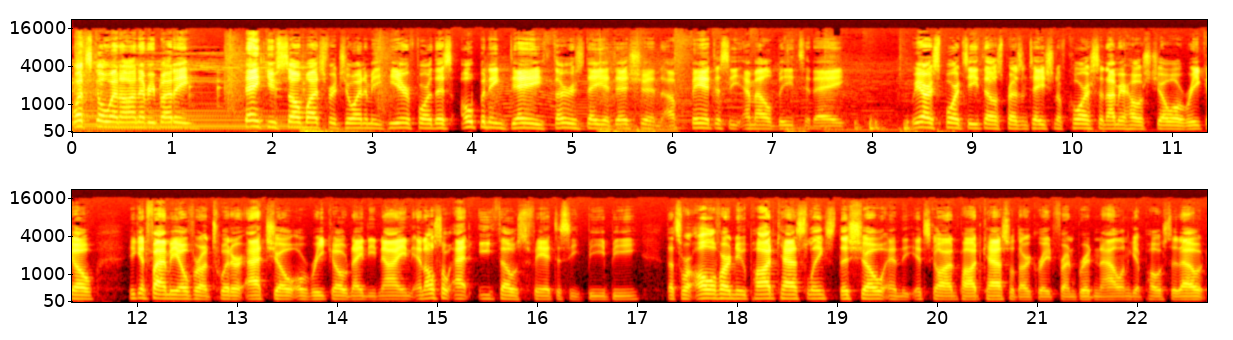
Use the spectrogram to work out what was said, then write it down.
What's going on, everybody? Thank you so much for joining me here for this opening day Thursday edition of Fantasy MLB Today. We are Sports Ethos presentation, of course, and I'm your host, Joe Orico. You can find me over on Twitter at Joe Orico99 and also at Ethos Fantasy BB. That's where all of our new podcast links, this show, and the It's Gone podcast with our great friend Britton Allen get posted out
